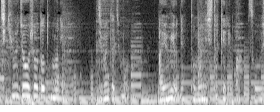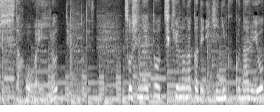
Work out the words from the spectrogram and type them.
地球上昇とともに自分たちも歩みをね共にしたければそうした方がいいよっていうことですそうしないと地球の中で生きにくくなるよ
